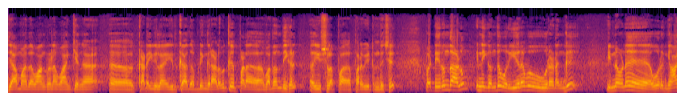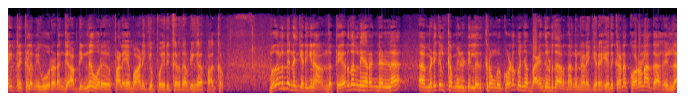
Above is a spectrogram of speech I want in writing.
ஜாமாதை வாங்கினா வாங்கிக்கோங்க. அஹ் கடையெல்லாம் இருக்காது அப்படிங்கிற அளவுக்கு பல வதந்திகள் யூஸ்வலாக ப பரவிட்டு இருந்துச்சு. பட் இருந்தாலும் இன்றைக்கி வந்து ஒரு இரவு ஊரடங்கு இன்னொன்று ஒரு ஞாயிற்றுக்கிழமை ஊரடங்கு அப்படின்னு ஒரு பழைய பாணிக்கு போயிருக்கிறது அப்படிங்கிற பார்க்குறோம் முதல்ல வந்து என்ன கேட்டிங்கன்னா இந்த தேர்தல் நேரங்களில் மெடிக்கல் கம்யூனிட்டியில் இருக்கிறவங்க கூட கொஞ்சம் பயந்துட்டு தான் இருந்தாங்கன்னு நினைக்கிறேன். எதுக்கான கொரோனாக்காக இல்லை.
